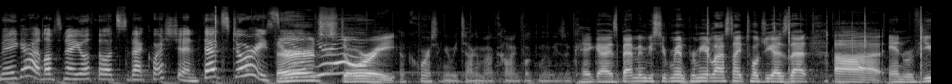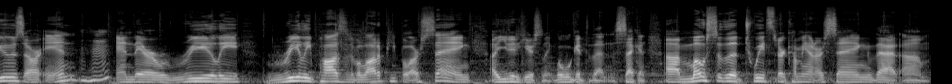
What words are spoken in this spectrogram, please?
there you go. I'd love to know your thoughts to that question. Third story. Sam, Third you're up. story. Of course, I'm gonna be talking about comic book movies. Okay, guys. Batman v Superman premiered last night. Told you guys that, uh, and reviews are in, Mm-hmm. and they're really, really positive. A lot of people are saying uh, you did hear something, but we'll get to that in a second. Uh, most of the tweets that are coming out are saying that. Um,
